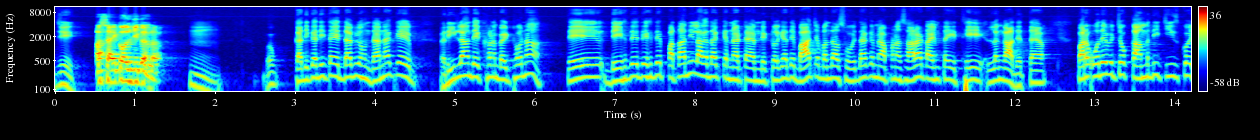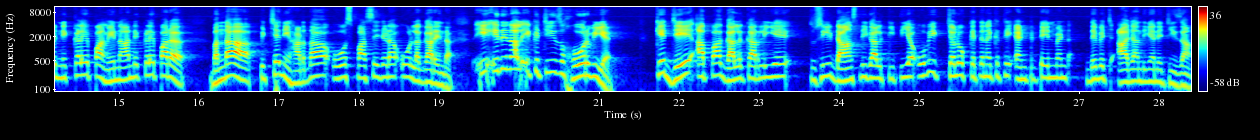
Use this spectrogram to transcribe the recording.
ਜੀ। ਆ ਸਾਈਕੋਲੋਜੀਕਲ ਆ। ਹੂੰ। ਕਦੀ ਕਦੀ ਤਾਂ ਇਦਾਂ ਵੀ ਹੁੰਦਾ ਨਾ ਕਿ ਰੀਲਾਂ ਦੇਖਣ ਬੈਠੋ ਨਾ, ਤੇ ਦੇਖਦੇ ਦੇਖਦੇ ਪਤਾ ਨਹੀਂ ਲੱਗਦਾ ਕਿੰਨਾ ਟਾਈਮ ਨਿਕਲ ਗਿਆ, ਤੇ ਬਾਅਦ ਚ ਬੰਦਾ ਸੋਚਦਾ ਕਿ ਮੈਂ ਆਪਣਾ ਸਾਰਾ ਟਾਈਮ ਤਾਂ ਇੱਥੇ ਲੰਘਾ ਦਿੱਤਾ ਪਰ ਉਹਦੇ ਵਿੱਚੋਂ ਕੰਮ ਦੀ ਚੀਜ਼ ਕੋਈ ਨਿਕਲੇ ਭਾਵੇਂ ਨਾ ਨਿਕਲੇ, ਪਰ ਬੰਦਾ ਪਿੱਛੇ ਨਹੀਂ ਹਟਦਾ, ਉਸ ਪਾਸੇ ਜਿਹੜਾ ਉਹ ਲੱਗਾ ਰਹਿੰਦਾ। ਇਹ, ਇਹਦੇ ਨਾਲ ਇੱਕ ਚੀਜ਼ ਹੋਰ ਵੀ ਹੈ ਕਿ ਜੇ ਆਪਾਂ ਗੱਲ ਕਰ ਲਈਏ, ਤੁਸੀਂ ਡਾਂਸ ਦੀ ਗੱਲ ਕੀਤੀ ਆ, ਉਹ ਵੀ ਚਲੋ ਕਿਤੇ ਨਾ ਕਿਤੇ ਐਂਟਰਟੇਨਮੈਂਟ ਦੇ ਵਿੱਚ ਆ ਜਾਂਦੀਆਂ ਨੇ ਚੀਜ਼ਾਂ।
